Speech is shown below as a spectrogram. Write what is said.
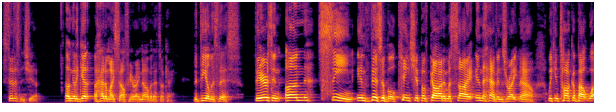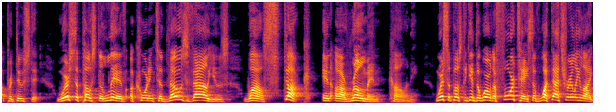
citizenship. I'm going to get ahead of myself here, I know, but that's okay. The deal is this there's an unseen, invisible kingship of God and Messiah in the heavens right now. We can talk about what produced it. We're supposed to live according to those values while stuck in our Roman colony. We're supposed to give the world a foretaste of what that's really like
